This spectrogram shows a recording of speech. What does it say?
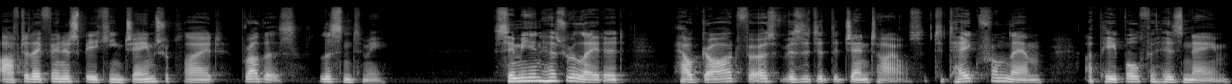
After they finished speaking, James replied, Brothers, listen to me. Simeon has related how God first visited the Gentiles to take from them a people for his name.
